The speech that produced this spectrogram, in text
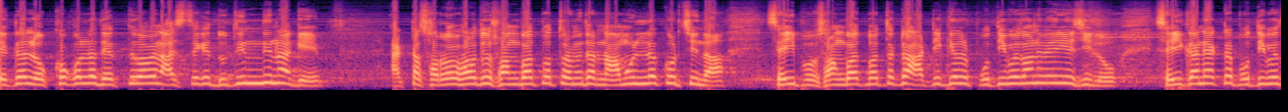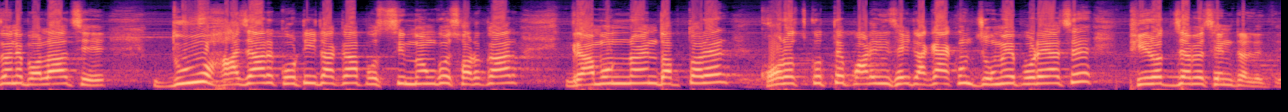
দেখলে লক্ষ্য করলে দেখতে পাবেন, আজ থেকে দু তিন দিন আগে একটা সর্বভারতীয় সংবাদপত্র, আমি তার নাম উল্লেখ করছি না, সেই সংবাদপত্র একটা আর্টিকেল প্রতিবেদন বেরিয়েছিল। সেইখানে একটা প্রতিবেদনে বলা আছে দু হাজার কোটি টাকা পশ্চিমবঙ্গ সরকার গ্রাম উন্নয়ন দপ্তরের খরচ করতে পারেনি, সেই টাকা এখন জমে পড়ে আছে, ফেরত যাবে সেন্ট্রালেতে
